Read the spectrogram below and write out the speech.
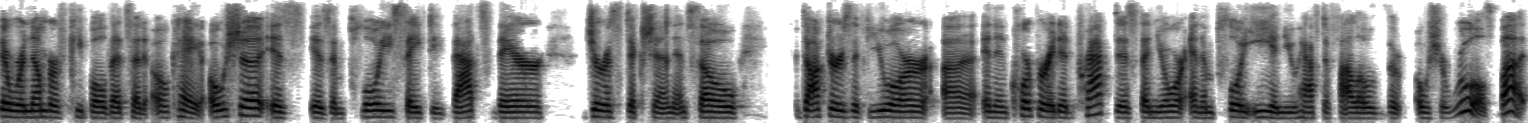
there were a number of people that said, okay, OSHA is, is employee safety. That's their jurisdiction. And so doctors, if you are uh, an incorporated practice, then you're an employee and you have to follow the OSHA rules. But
